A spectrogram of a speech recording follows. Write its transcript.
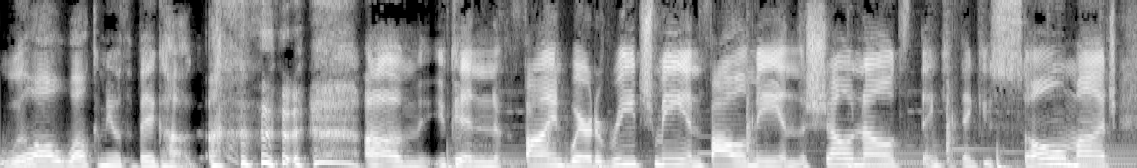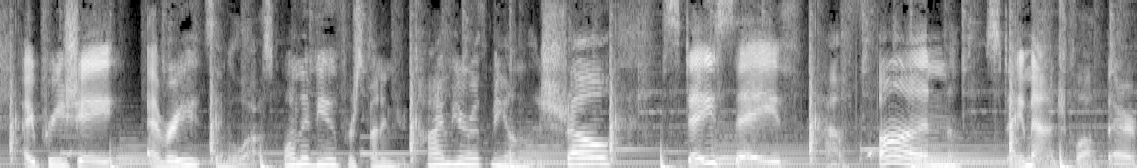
we'll all welcome you with a big hug. um, you can find where to reach me and follow me in the show notes. Thank you. Thank you so much. I appreciate every single last one of you for spending your time here with me on this show. Stay safe, have fun, stay magical out there.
